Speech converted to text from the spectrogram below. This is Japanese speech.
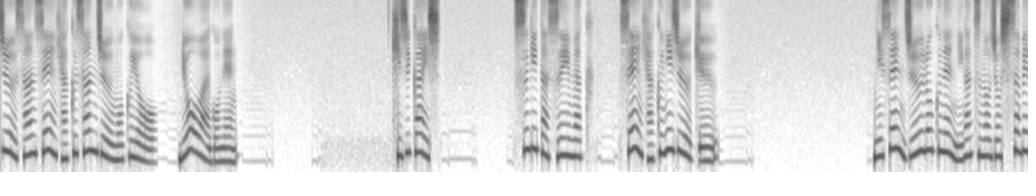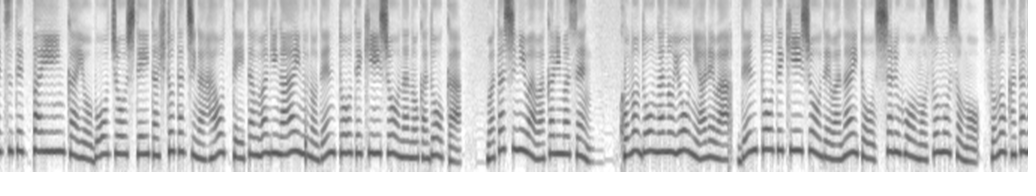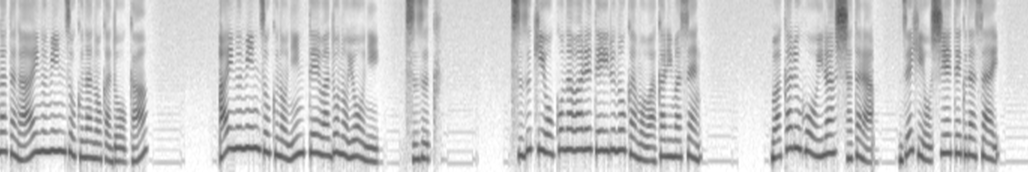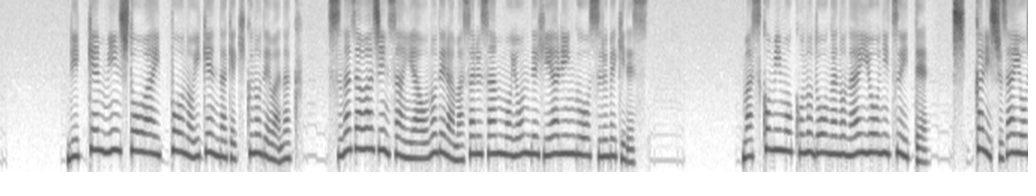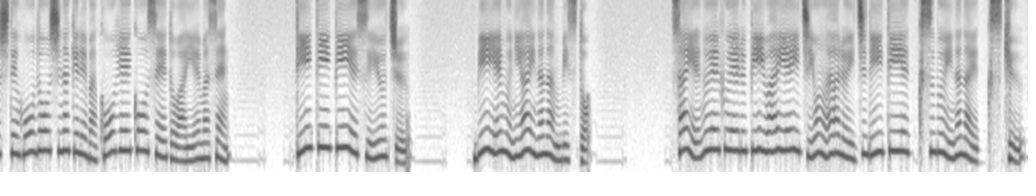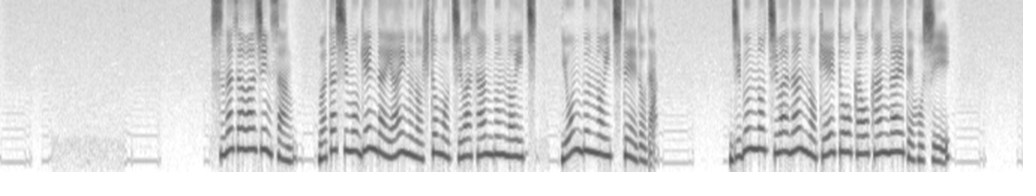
13130木曜、量は5年。記事開始。杉田水膜、1129。2016年2月の女子差別撤廃委員会を傍聴していた人たちが羽織っていた上着がアイヌの伝統的衣装なのかどうか、私にはわかりません。この動画のようにあれは伝統的衣装ではないとおっしゃる方もそもそもその方々がアイヌ民族なのかどうかアイヌ民族の認定はどのように続く。続き行われているのかもわかりません。わかる方いらっしゃったら、ぜひ教えてください。立憲民主党は一方の意見だけ聞くのではなく、砂沢仁さんや小野寺勝さんも呼んでヒアリングをするべきです。マスコミもこの動画の内容について、しっかり取材をして報道しなければ公平公正とは言えません。TTPS YouTube BM2i7 ビストサイ NFLPYH4R1DTXV7X9 砂沢仁さん、私も現代アイヌの人も血は3分の1、4分の1程度だ。自分の血は何の系統かを考えてほしい。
